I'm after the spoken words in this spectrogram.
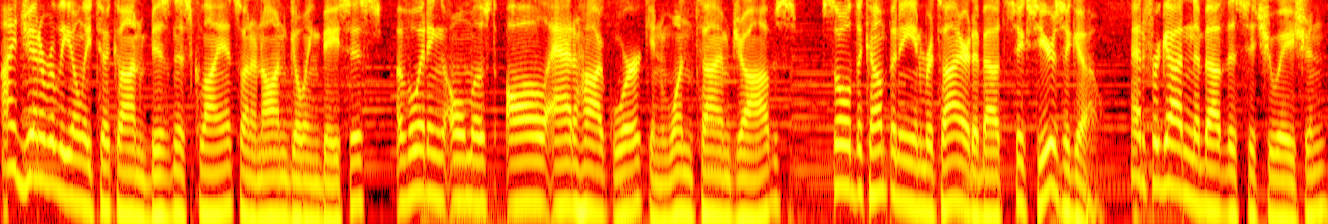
I generally only took on business clients on an ongoing basis, avoiding almost all ad hoc work and one time jobs. Sold the company and retired about six years ago. Had forgotten about this situation,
